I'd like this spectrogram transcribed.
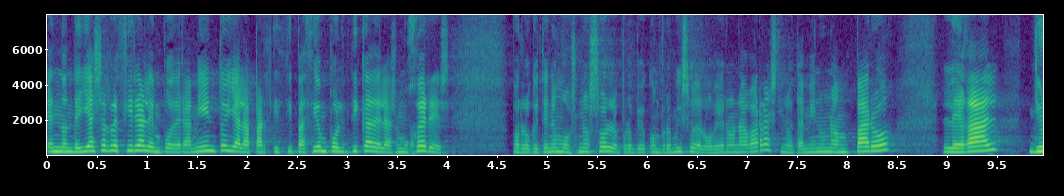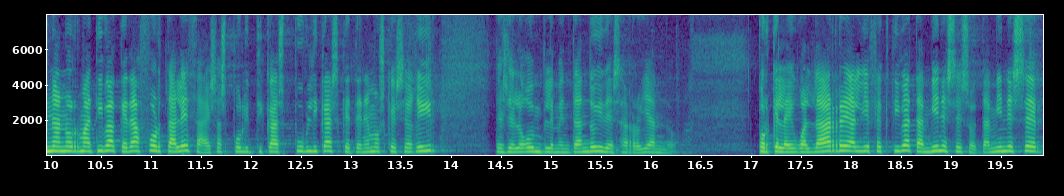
en donde ya se refiere al empoderamiento y a la participación política de las mujeres, por lo que tenemos no solo el propio compromiso del Gobierno de Navarra, sino también un amparo legal y una normativa que da fortaleza a esas políticas públicas que tenemos que seguir, desde luego, implementando y desarrollando. Porque la igualdad real y efectiva también es eso, también es ser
